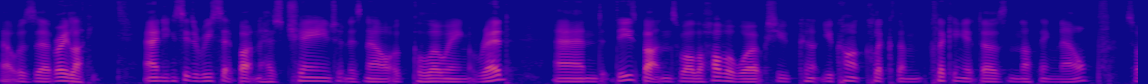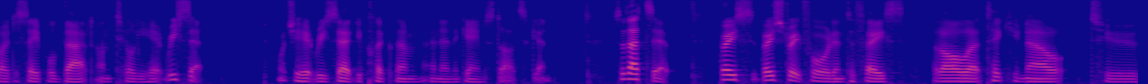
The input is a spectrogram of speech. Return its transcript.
That was uh, very lucky. And you can see the reset button has changed and is now a glowing red. And these buttons, while the hover works, you, can, you can't click them. Clicking it does nothing now. So I disabled that until you hit reset. Once you hit reset, you click them and then the game starts again. So that's it. Very, very straightforward interface, but I'll uh, take you now to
